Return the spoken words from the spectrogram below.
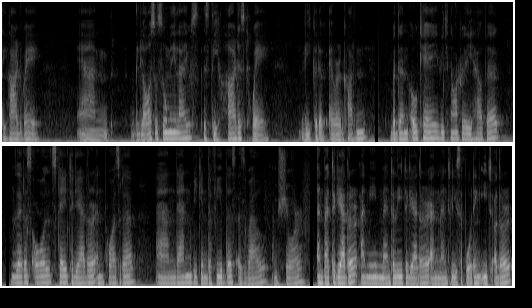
the hard way. And the loss of so many lives is the hardest way we could have ever gotten. But then okay we cannot really help it. Let us all stay together and positive and then we can defeat this as well i'm sure. And by together i mean mentally together and mentally supporting each other.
